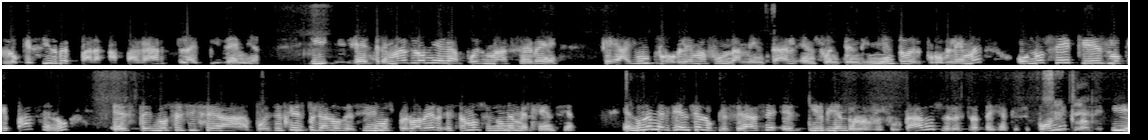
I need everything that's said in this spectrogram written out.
lo que sirve para apagar la epidemia. Y entre más lo niega, pues más se ve que hay un problema fundamental en su entendimiento del problema o no sé qué es lo que pase, ¿no? Este, no sé si sea, pues es que esto ya lo decidimos, pero a ver, estamos en una emergencia. En una emergencia lo que se hace es ir viendo los resultados de la estrategia que se pone y,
